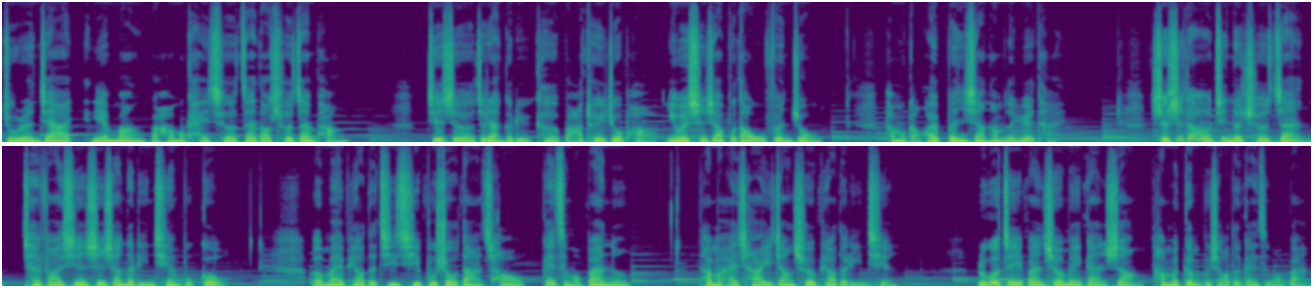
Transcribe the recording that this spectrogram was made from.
主人家连忙把他们开车载到车站旁，接着这两个旅客拔腿就跑，因为剩下不到五分钟。他们赶快奔向他们的月台，谁知道进了车站，才发现剩下的零钱不够，而卖票的机器不收大钞，该怎么办呢？他们还差一张车票的零钱，如果这一班车没赶上，他们更不晓得该怎么办。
